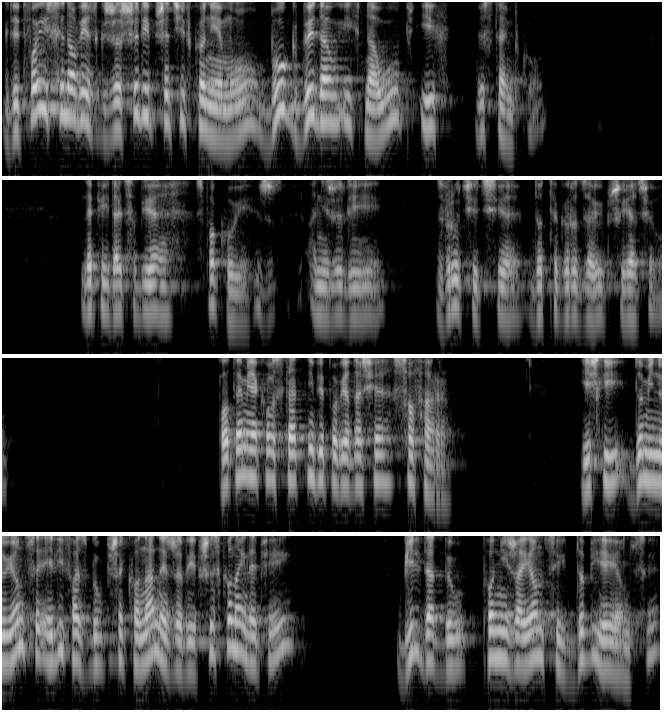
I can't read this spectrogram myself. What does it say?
Gdy twoi synowie zgrzeszyli przeciwko niemu, Bóg wydał ich na łup ich występku. Lepiej dać sobie spokój, aniżeli zwrócić się do tego rodzaju przyjaciół. Potem jako ostatni wypowiada się Sofar. Jeśli dominujący Elifaz był przekonany, że wie wszystko najlepiej, Bildad był poniżający i dobijający,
